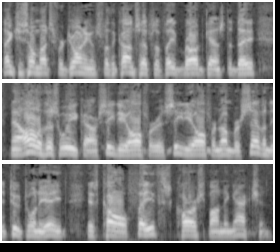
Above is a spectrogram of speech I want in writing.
Thank you so much for joining us for the Concepts of Faith broadcast today. Now, all of this week, our CD offer is CD offer number 7228. is called Faith's Corresponding Action.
